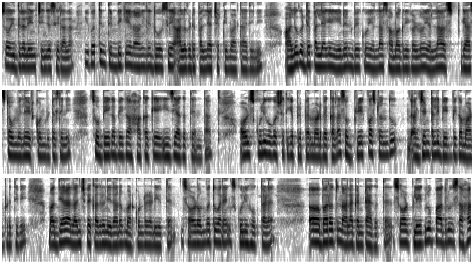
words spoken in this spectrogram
ಸೊ ಇದರಲ್ಲಿ ಏನು ಚೇಂಜಸ್ ಇರಲ್ಲ. ಇವತ್ತಿನ ತಿಂಡಿಗೆ ನಾನಿಲ್ಲಿ ದೋಸೆ, ಆಲೂಗಡ್ಡೆ ಪಲ್ಯ ಚಟ್ನಿ ಮಾಡ್ತಾ ಇದ್ದೀನಿ. ಆಲೂಗಡ್ಡೆ ಪಲ್ಯಗೆ ಏನೇನು ಬೇಕೋ ಎಲ್ಲ ಸಾಮಗ್ರಿಗಳನ್ನೂ ಎಲ್ಲ ಗ್ಯಾಸ್ ಸ್ಟವ್ ಮೇಲೆ ಇಟ್ಕೊಂಡು ಬಿಟ್ಟಿರ್ತೀನಿ ಸೊ ಬೇಗ ಬೇಗ ಹಾಕೋಕ್ಕೆ ಈಸಿ ಆಗುತ್ತೆ ಅಂತ. ಅವಳು ಸ್ಕೂಲಿಗೆ ಹೋಗೋಷ್ಟೊತ್ತಿಗೆ ಪ್ರಿಪೇರ್ ಮಾಡಬೇಕಲ್ಲ ಸೊ ಬ್ರೇಕ್ಫಾಸ್ಟ್ ಒಂದು ಅರ್ಜೆಂಟಲ್ಲಿ ಬೇಗ ಬೇಗ ಮಾಡಿಬಿಡ್ತೀವಿ. ಮಧ್ಯಾಹ್ನ ಲಂಚ್ ಬೇಕಾದರೂ ನಿಧಾನಕ್ಕೆ ಮಾಡಿಕೊಂಡ್ರೆ ನಡೆಯುತ್ತೆ. ಸೊ ಅವಳು ಒಂಬತ್ತುವರೆ ಹಂಗೆ ಸ್ಕೂಲಿಗೆ ಹೋಗ್ತಾಳೆ. ಬರೋದು ನಾಲ್ಕು ಗಂಟೆ ಆಗುತ್ತೆ. ಸೊ ಅವ್ಳು ಪ್ಲೇ ಗ್ರೂಪ್ ಆದರೂ ಸಹ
